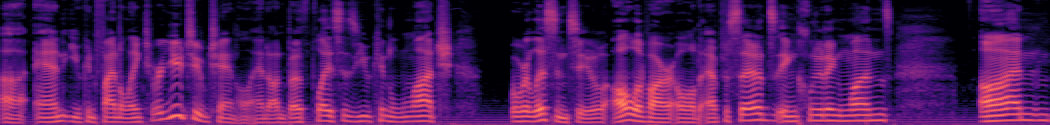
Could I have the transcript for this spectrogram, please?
uh, and you can find a link to our YouTube channel. And on both places, you can watch or listen to all of our old episodes, including ones on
